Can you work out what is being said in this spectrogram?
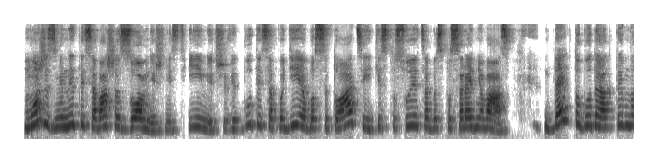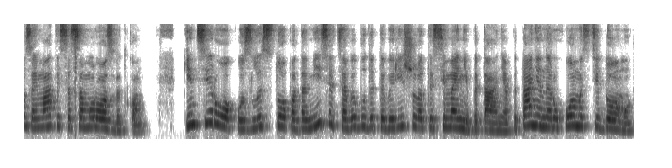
Може змінитися ваша зовнішність, імідж, відбутися події або ситуації, які стосуються безпосередньо вас. Дехто буде активно займатися саморозвитком. В кінці року, з листопада місяця, ви будете вирішувати сімейні питання, питання нерухомості дому,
